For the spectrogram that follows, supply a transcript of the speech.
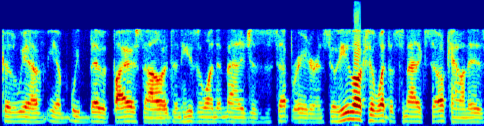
because we have you know we bed with biosolids and he's the one that manages the separator and so he looks at what the somatic cell count is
